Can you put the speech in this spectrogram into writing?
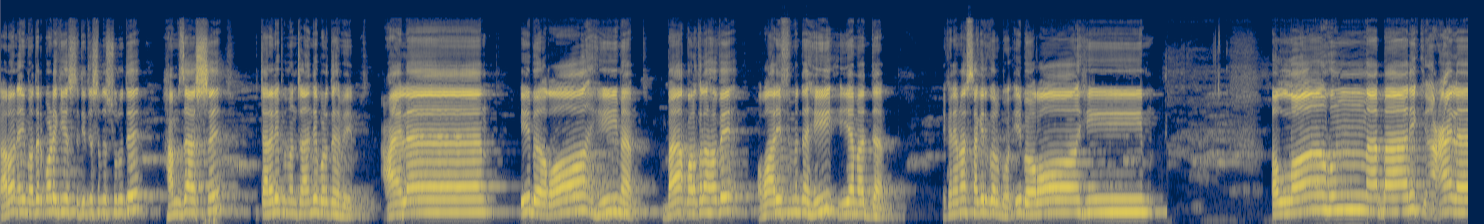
কারণ এই মদের পরে কি আসছে দ্বিতীয় শব্দের শুরুতে হামজা আসছে চারালি প্রমাণ চান দিয়ে পড়তে হবে আলা ইব্রাহিম বা কলকলা হবে রারিফ মধ্যে হি ইয়া মাদ্দা এখানে আমরা সাকির করব ইব্রাহিম اللهم بارك على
